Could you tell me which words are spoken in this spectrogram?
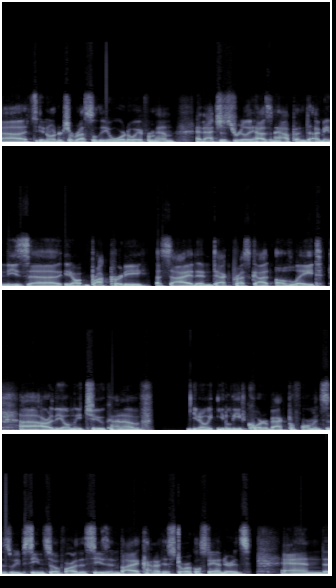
Uh, in order to wrestle the award away from him, and that just really hasn't happened. I mean, these, uh, you know, Brock Purdy aside and Dak Prescott of late uh, are the only two kind of you know elite quarterback performances we've seen so far this season by kind of historical standards and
